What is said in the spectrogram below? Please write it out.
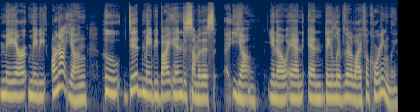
may or maybe are not young, who did maybe buy into some of this uh, young, you know, and and they lived their life accordingly.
